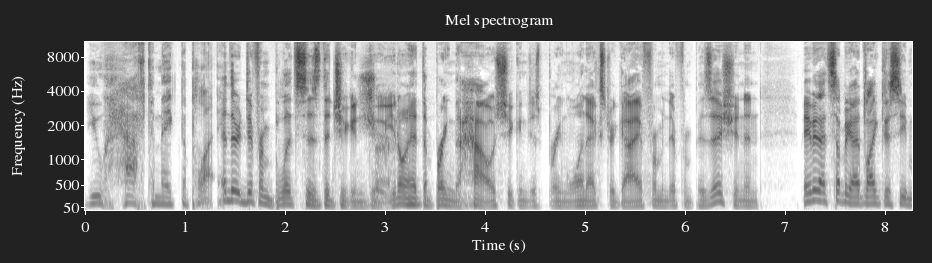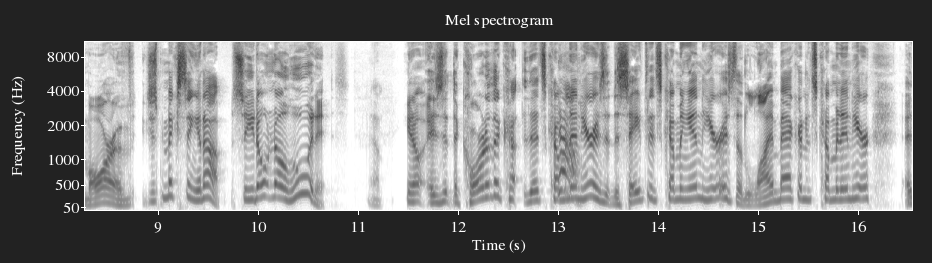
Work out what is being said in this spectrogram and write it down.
you have to make the play And there are different blitzes that you can Sure. do. You don't have to bring the house. You can just bring one extra guy from a different position. And maybe that's something I'd like to see more of, just mixing it up so you don't know who it is. Yep. You know, is it the corner that's coming No. in here? Is it the safety that's coming in here? Is it the linebacker that's coming in here? Uh,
